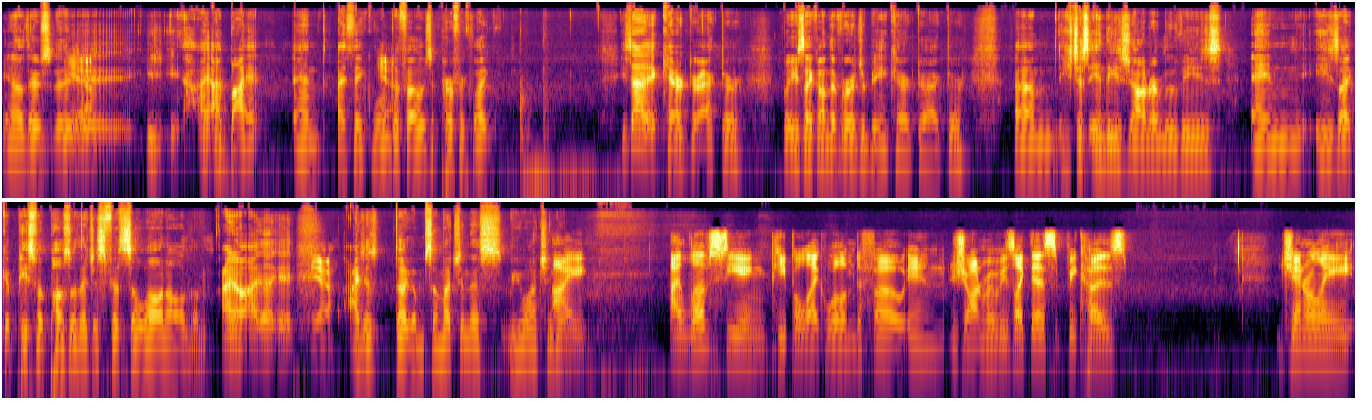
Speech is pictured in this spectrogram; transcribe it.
You know, there's uh, Yeah. you- I, I buy it, and I think Willem Yeah. Dafoe is a perfect like. He's not a character actor, but he's like on the verge of being a character actor. Um, he's just in these genre movies, and he's like a piece of a puzzle that just fits so well in all of them. I know. I, I, Yeah. I just dug him so much in this rewatching it. I I love seeing people like Willem Dafoe in genre movies like this because generally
